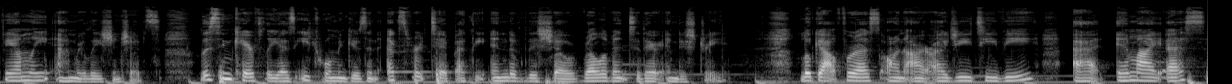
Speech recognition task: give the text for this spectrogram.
family, and relationships. Listen carefully as each woman gives an expert tip at the end of this show relevant to their industry. Look out for us on our IGTV at MISS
